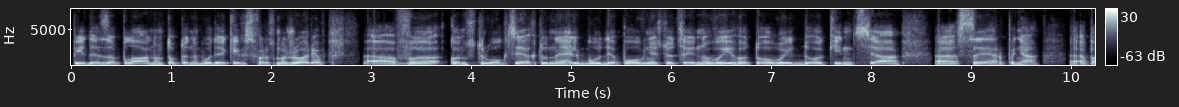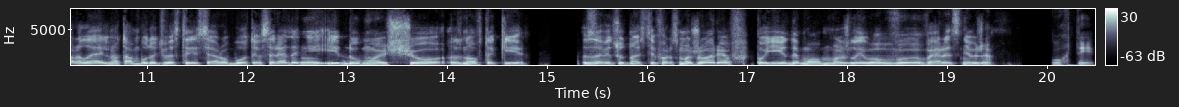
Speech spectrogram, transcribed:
піде за планом, тобто не буде якихось форс-мажорів, е, в конструкціях тунель буде повністю цей новий готовий до кінця е, серпня. Е, Паралельно там будуть вестися роботи всередині, і думаю, що знов таки. За відсутності форс-мажорів поїдемо, можливо, в вересні вже. Ух ти,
